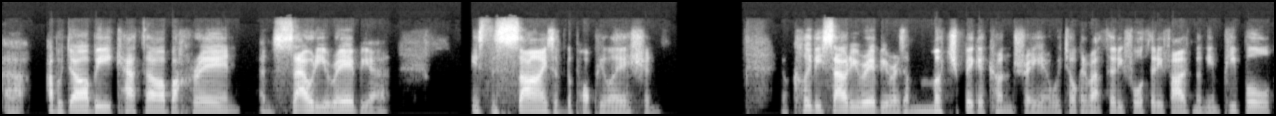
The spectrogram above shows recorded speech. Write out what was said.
uh, Abu Dhabi, Qatar, Bahrain, and Saudi Arabia is the size of the population know, clearly Saudi Arabia is a much bigger country. We're talking about 34, 35 million people.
